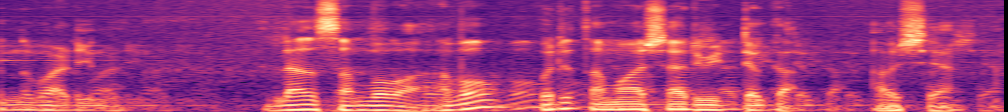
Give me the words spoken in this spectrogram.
എന്ന് പാടിയത് അല്ലാതെ സംഭവമാണ് അപ്പോൾ ഒരു തമാശ ഒരു വിറ്റൊക്കെ. ആവശ്യമാണ്.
